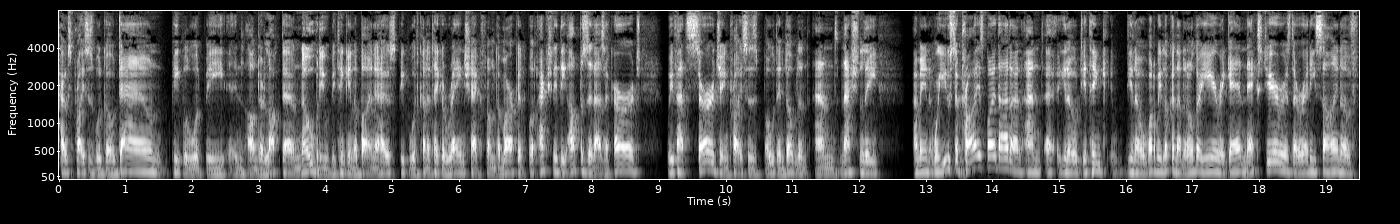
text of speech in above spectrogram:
house prices would go down, people would be in under lockdown, nobody would be thinking of buying a house, people would kind of take a rain check from the market. But actually, the opposite has occurred. We've had surging prices both in Dublin and nationally. I mean, were you surprised by that? And, and uh, you know, do you think, you know, what are we looking at another year again next year? Is there any sign of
